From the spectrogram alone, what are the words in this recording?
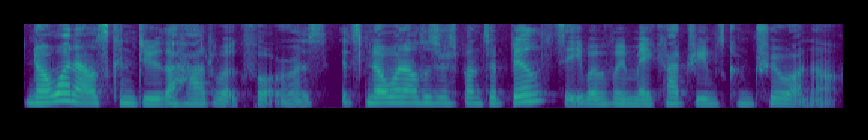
No one else can do the hard work for us. It's no one else's responsibility whether we make our dreams come true or not.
